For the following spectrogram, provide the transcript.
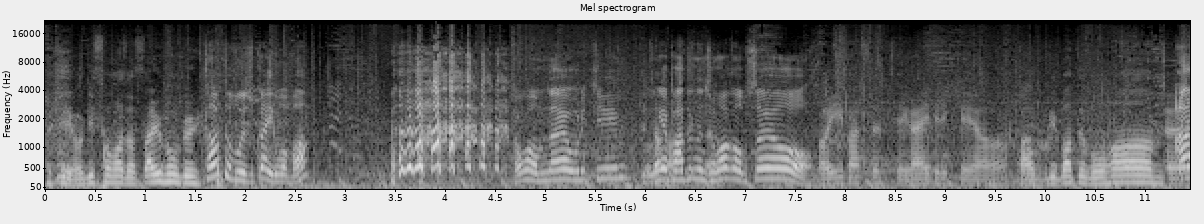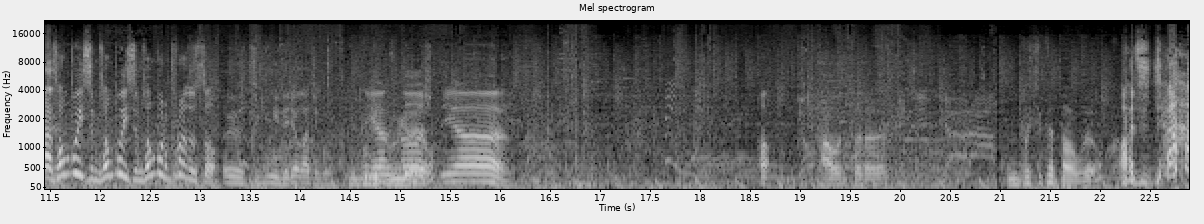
어떻게 여기서마저 쌀먹을. 카운터 보여줄까? 이거 봐봐. 정화 없나요, 우리 팀? 진짜 응애 안 받는? 정화가 없어요. 저희 밭은 제가 해드릴게요. 아, 우리 바드 모함. 아, 나 성부 있음, 성부 있음, 성부로 풀어줬어. 어휴, 지붕이 느려가지고. 이분이 놀려요? 실리안 바운트르 공포 씹혔다고요? 아 진짜?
